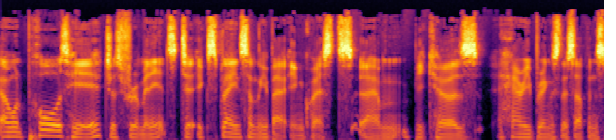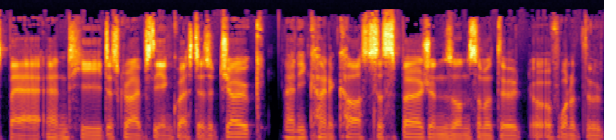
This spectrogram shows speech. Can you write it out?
I want to pause here just for a minute to explain something about inquests, um, because Harry brings this up in Spare, and he describes the inquest as a joke, and he kind of casts aspersions on some of the of one of the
